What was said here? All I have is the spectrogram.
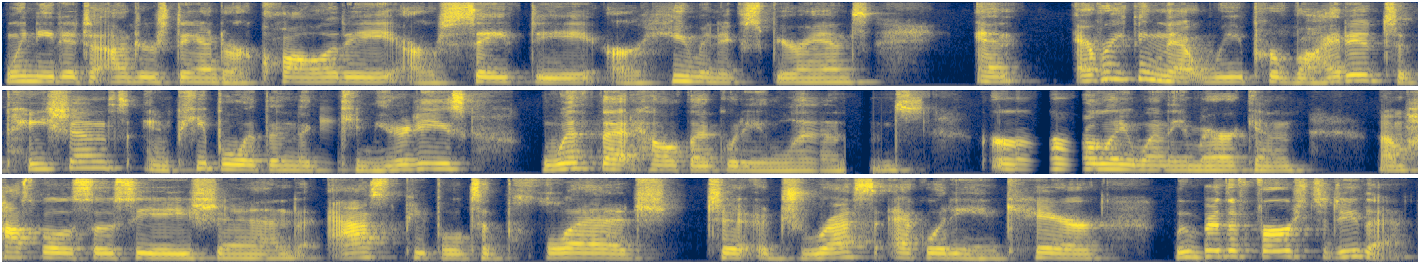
We needed to understand our quality, our safety, our human experience, and everything that we provided to patients and people within the communities with that health equity lens. Early when the American um, Hospital Association asked people to pledge to address equity in care. We were the first to do that.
